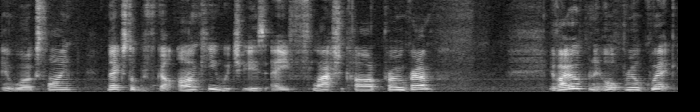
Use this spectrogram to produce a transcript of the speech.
it works fine. Next up we've got Anki, which is a flashcard program. If I open it up real quick,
